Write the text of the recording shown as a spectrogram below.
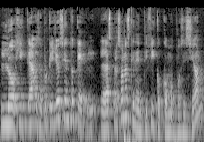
lógica? O sea, porque yo siento que las personas que identifico como oposición,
